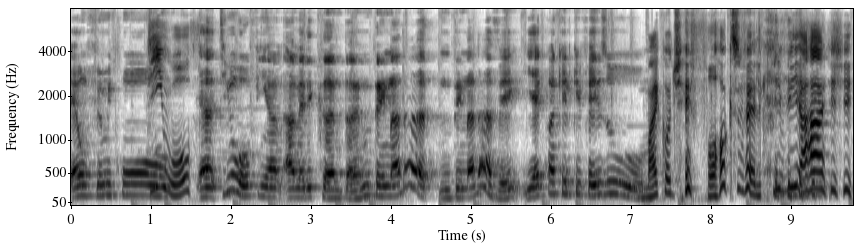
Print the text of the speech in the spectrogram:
é um filme com... Teen Wolf. É, o Wolf em americano, tá? Não tem nada, não tem nada a ver. E é com aquele que fez o... Michael J. Fox, velho, que viagem.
